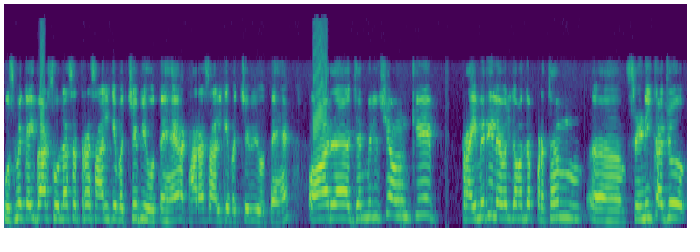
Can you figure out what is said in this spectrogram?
उसमें कई बार 16-17 साल के बच्चे भी होते हैं 18 साल के बच्चे भी होते हैं। और जन मिलिशिया उनके प्राइमरी लेवल का मतलब प्रथम श्रेणी का जो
